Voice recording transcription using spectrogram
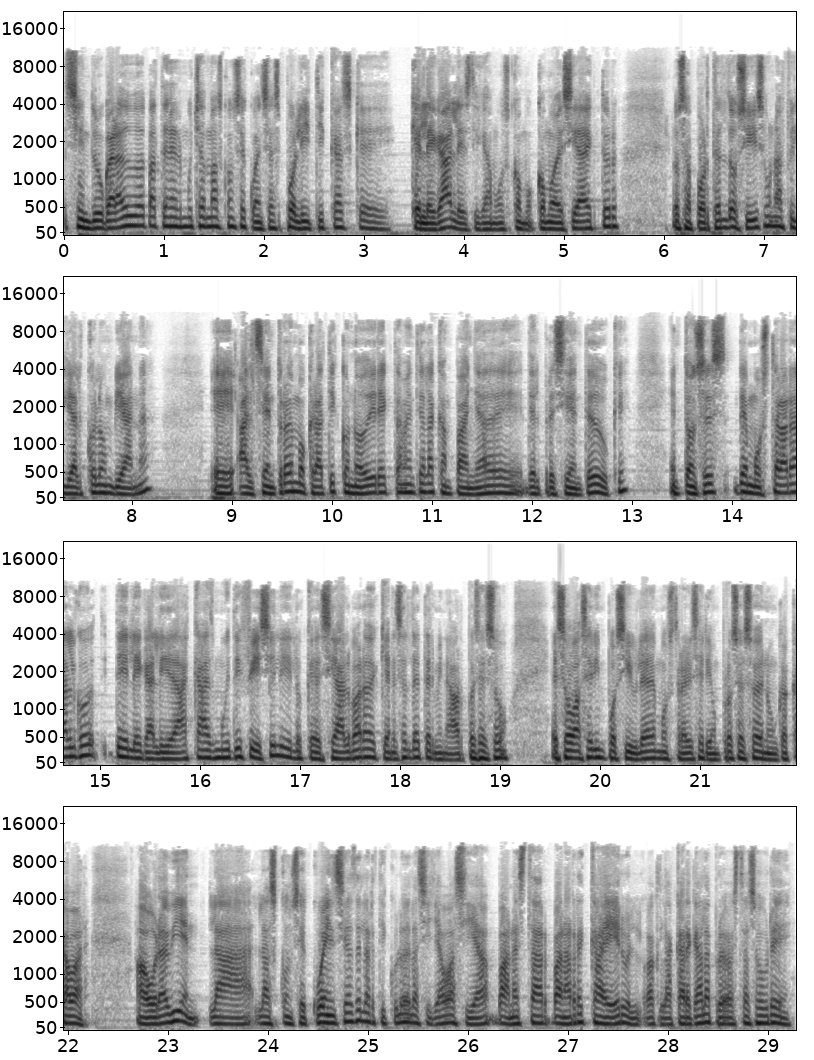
sin lugar a dudas, va a tener muchas más consecuencias políticas que, que legales, digamos, como, como decía Héctor, los aportes los hizo una filial colombiana eh, al centro democrático, no directamente a la campaña del presidente Duque. Entonces, demostrar algo de legalidad acá es muy difícil y lo que decía Álvaro de quién es el determinador, pues eso, eso va a ser imposible de demostrar y sería un proceso de nunca acabar. Ahora bien, las consecuencias del artículo de la silla vacía van a estar, van a recaer, o la carga de la prueba está sobre,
